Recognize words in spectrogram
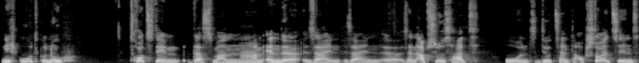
nicht gut genug trotzdem, dass man mhm. am Ende sein, sein, äh, seinen Abschluss hat und Dozenten auch stolz sind.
